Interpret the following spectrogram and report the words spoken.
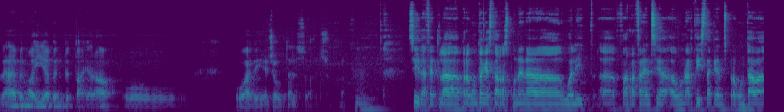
ذهابا وإيابا بالطائرة و... وهذه هي جاوبت على السؤال شكرا Sí, de fet, la pregunta que està responent el Walid eh, fa referència a un artista que ens preguntava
